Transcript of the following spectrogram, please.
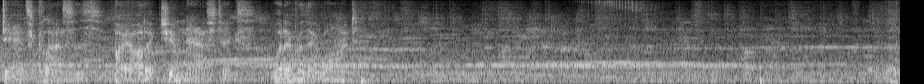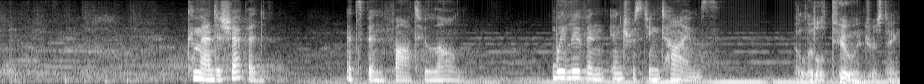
Dance classes, biotic gymnastics, whatever they want. Commander Shepard, it's been far too long. We live in interesting times. A little too interesting.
